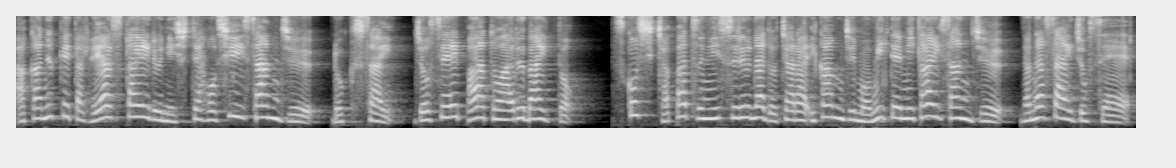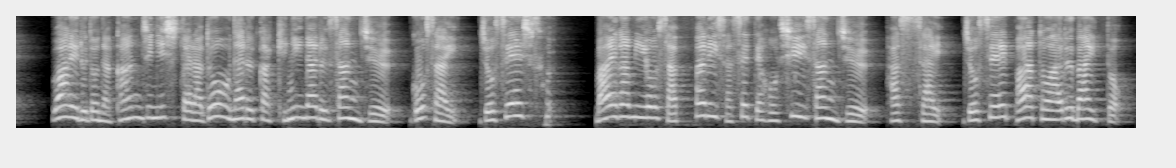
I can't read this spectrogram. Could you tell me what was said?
垢抜けたヘアスタイルにしてほしい36歳、女性パートアルバイト。少し茶髪にするなどチャラい感じも見てみたい37歳女性。ワイルドな感じにしたらどうなるか気になる35歳、女性主婦。前髪をさっぱりさせてほしい38歳、女性パートアルバイト。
